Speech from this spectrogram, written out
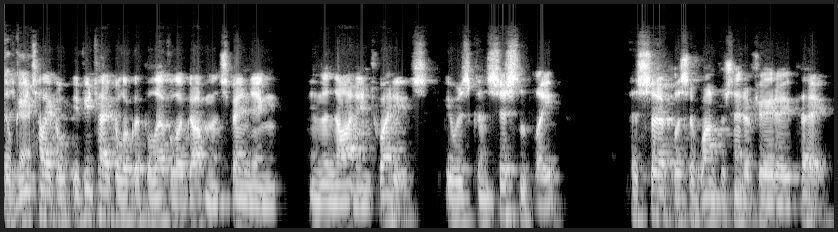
Okay. If you take a, if you take a look at the level of government spending in the 1920s, it was consistently a surplus of 1% of GDP.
